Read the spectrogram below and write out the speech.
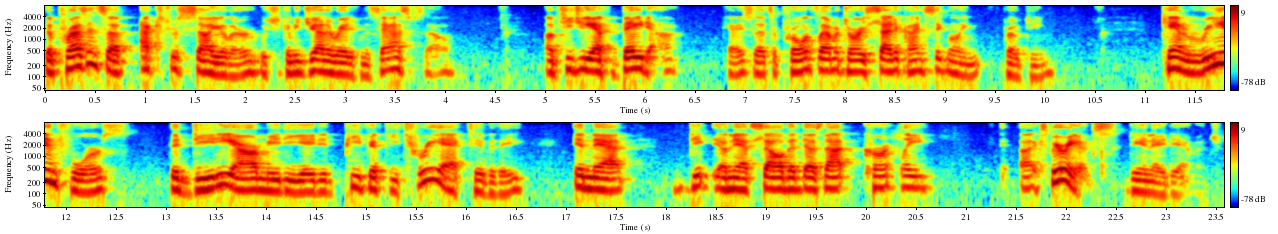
The presence of extracellular, which can be generated from the SASP cell, of TGF beta, okay, so that's a pro inflammatory cytokine signaling protein, can reinforce the DDR mediated P53 activity in that, in that cell that does not currently uh, experience DNA damage.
